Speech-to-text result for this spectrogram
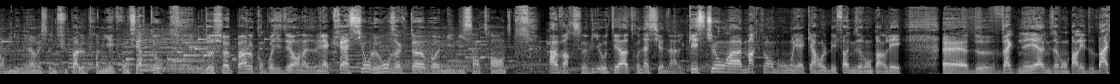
en mi mineur, mais ce ne fut pas le premier concerto de Chopin. Le compositeur en a donné la création le 11 octobre 1830 à Varsovie au Théâtre National. Question à Marc Lambron et à Carole Beffa. Nous avons parlé euh, de Wagner, nous avons parlé de Bach.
